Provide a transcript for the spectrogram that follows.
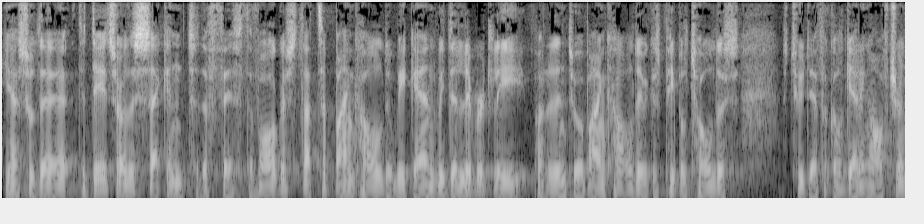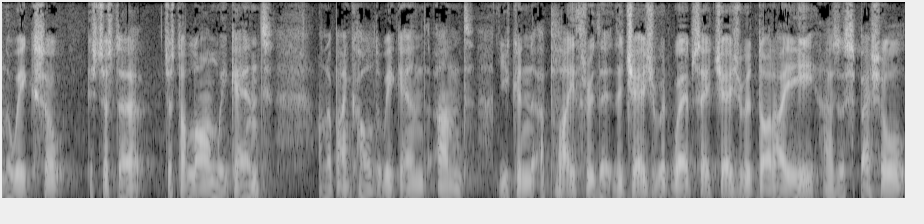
Yeah, so the, the dates are the 2nd to the 5th of August. That's a bank holiday weekend. We deliberately put it into a bank holiday because people told us it's too difficult getting off during the week. So it's just a, just a long weekend on a bank holiday weekend. And you can apply through the, the Jesuit website, jesuit.ie has a special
